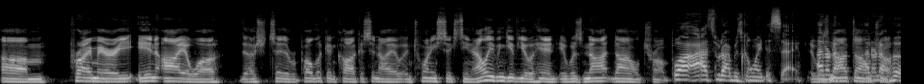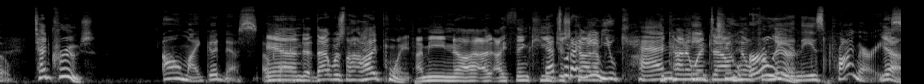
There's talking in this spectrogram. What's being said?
um, primary in Iowa? I should say the Republican caucus in Iowa in 2016. I'll even give you a hint. It was not Donald Trump. Well, that's what I was going to say. It was not know. Donald I don't Trump. know who. Ted Cruz. Oh my goodness! Okay. And that was the high point. I mean, uh, I, I think he That's just what I kind mean. of You can he kind of went downhill too early in these primaries. Yeah.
